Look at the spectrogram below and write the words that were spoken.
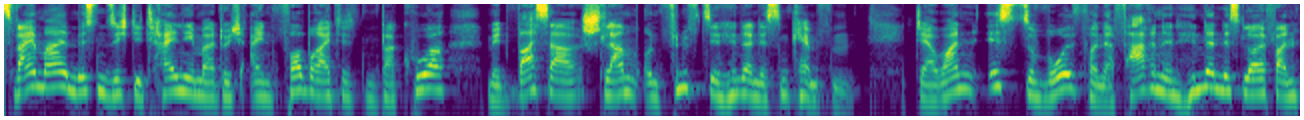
Zweimal müssen sich die Teilnehmer durch einen vorbereiteten Parcours mit Wasser, Schlamm und 15 Hindernissen kämpfen. Der Run ist sowohl von erfahrenen Hindernisläufern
